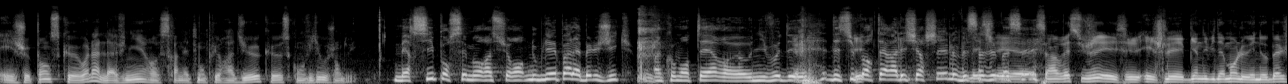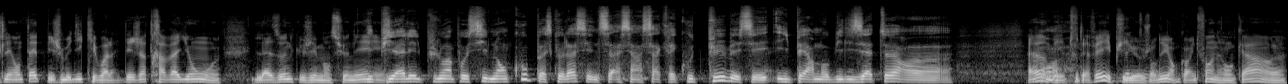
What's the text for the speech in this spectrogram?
Et je pense que voilà, l'avenir sera nettement plus radieux que ce qu'on vit aujourd'hui. Merci pour ces mots rassurants. N'oubliez pas la Belgique. Un commentaire euh, au niveau des, supporters à aller chercher. Le message est passé. Euh, c'est un vrai sujet et, je l'ai bien évidemment le Nobel, je l'ai en tête, mais je me dis que voilà, déjà travaillons la zone que j'ai mentionnée. Et, puis aller le plus loin possible en coupe parce que là c'est un sacré coup de pub et c'est hyper mobilisateur. ah mais tout à fait. Et puis aujourd'hui, encore une fois, on est en quart.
